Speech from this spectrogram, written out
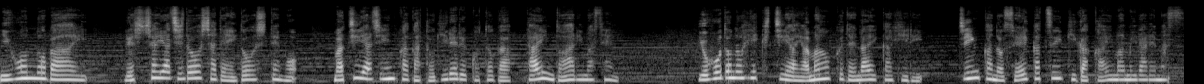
日本の場合、列車や自動車で移動しても、街や人家が途切れることが大んとありません。よほどの僻地や山奥でない限り、人家の生活域が垣間見られます。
